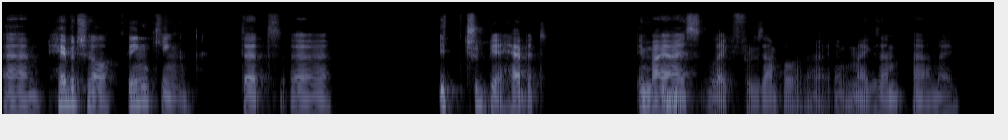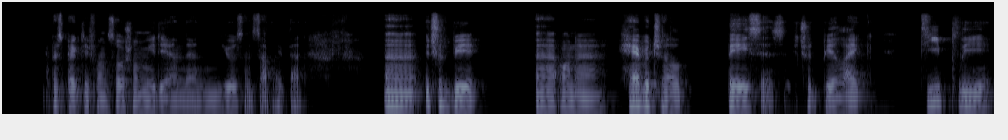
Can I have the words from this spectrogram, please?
um, habitual thinking that uh, it should be a habit in my Mhm. eyes like for example uh, my exam uh, my perspective on social media and then news and stuff like that uh, it should be uh, on a habitual basis it should be like deeply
